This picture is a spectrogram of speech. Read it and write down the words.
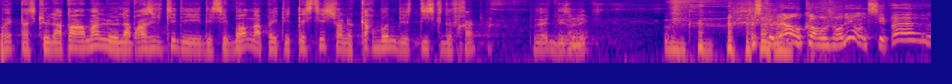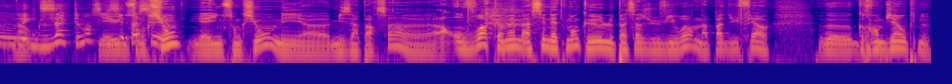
Ouais, parce que là, apparemment, l'abrasivité des, des ces bornes n'a pas été testée sur le carbone des disques de frein. Vous êtes désolé. Parce que là, encore aujourd'hui, on ne sait pas euh, exactement ce Il y a qui eu s'est une passé. sanction, il y a eu une sanction, mais euh, mis à part ça, euh, alors on voit quand même assez nettement que le passage du vibreur n'a pas dû faire euh, grand bien aux pneus.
